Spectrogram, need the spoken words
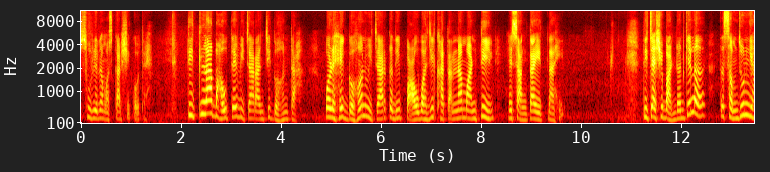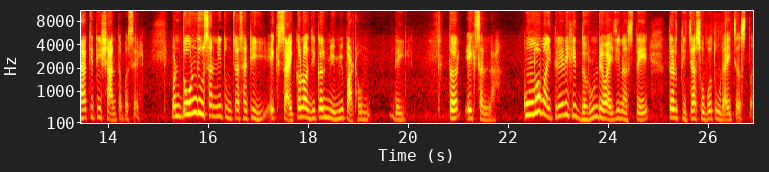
सूर्यनमस्कार शिकवते. तिथला भावते विचारांची गहनता. पण हे गहन विचार कधी पावभाजी खाताना मांडतील हे सांगता येत नाही. तिच्याशी भांडण केलं तर समजून घ्या की ती शांत बसेल. पण दोन दिवसांनी तुमच्यासाठी एक सायकोलॉजिकल मिमी पाठवून देईल. तर एक सल्ला कुंभ मैत्रिणी ही धरून ठेवायची नसते तर तिच्यासोबत उडायचं असतं.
